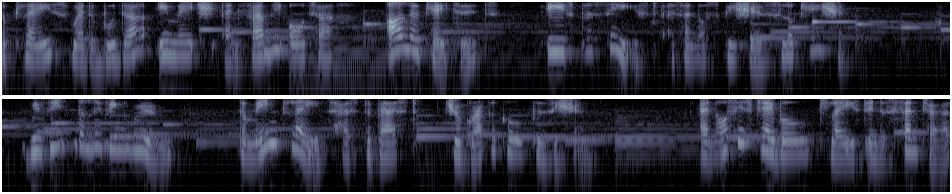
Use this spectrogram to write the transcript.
the place where the Buddha image and family altar are located is perceived as an auspicious location. Within the living room, the main place has the best geographical position. An office table placed in the center,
